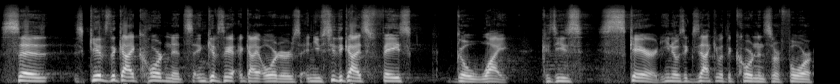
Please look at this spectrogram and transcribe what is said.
says gives the guy coordinates and gives the guy orders, and you see the guy's face go white because he's scared. He knows exactly what the coordinates are for.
